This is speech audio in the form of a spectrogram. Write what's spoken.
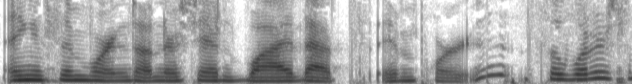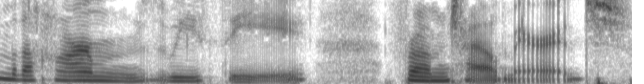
I think it's important to understand why that's important. So, what are some of the harms we see from child marriage?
